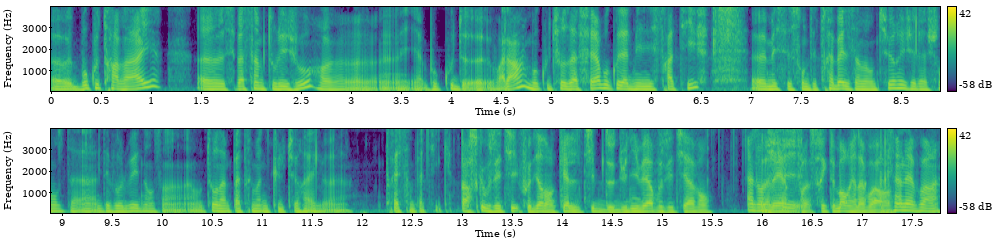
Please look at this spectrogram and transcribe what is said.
Euh, beaucoup de travail, euh, c'est pas simple tous les jours. euh, Il y a beaucoup de voilà, beaucoup de choses à faire, beaucoup d'administratifs, euh, mais ce sont des très belles aventures et j'ai la chance d'évoluer dans un autour d'un patrimoine culturel euh, très sympathique. Parce que vous étiez, il faut dire dans quel type d'univers vous étiez avant? Alors, Ça n'avait suis- strictement rien à voir. hein. Rien à voir.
